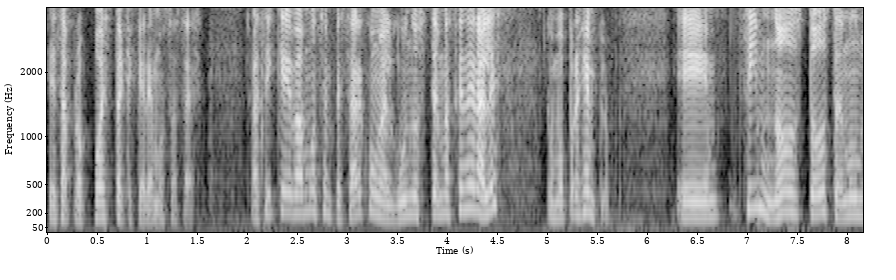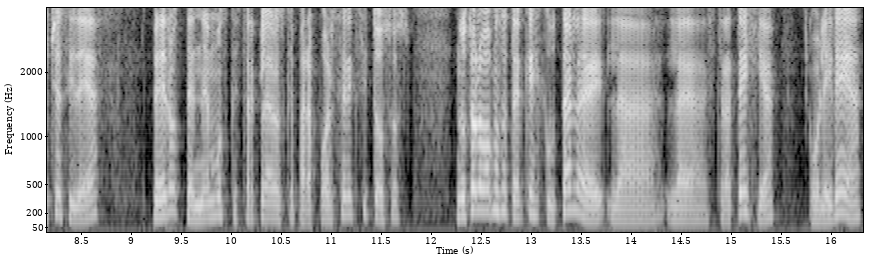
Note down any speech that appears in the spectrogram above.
esa propuesta que queremos hacer. Así que vamos a empezar con algunos temas generales, como por ejemplo, eh, sí, no todos tenemos muchas ideas, pero tenemos que estar claros que para poder ser exitosos, no solo vamos a tener que ejecutar la, estrategia o la idea,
